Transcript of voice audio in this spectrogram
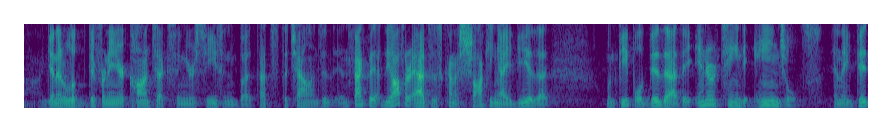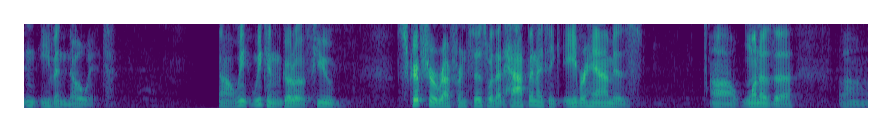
Uh, again, it'll look different in your context, in your season, but that's the challenge. In fact, the, the author adds this kind of shocking idea that when people did that, they entertained angels and they didn't even know it. Now, we, we can go to a few scripture references where that happened. I think Abraham is uh, one of the um,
